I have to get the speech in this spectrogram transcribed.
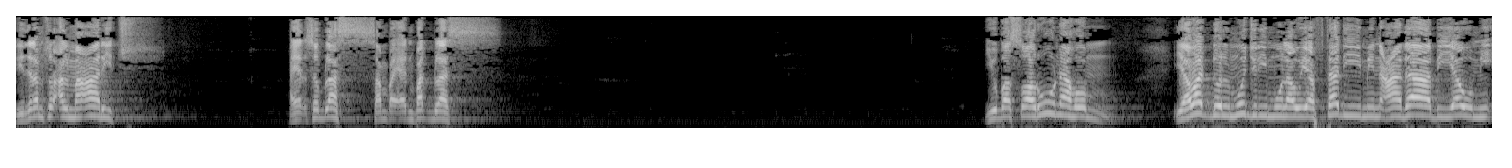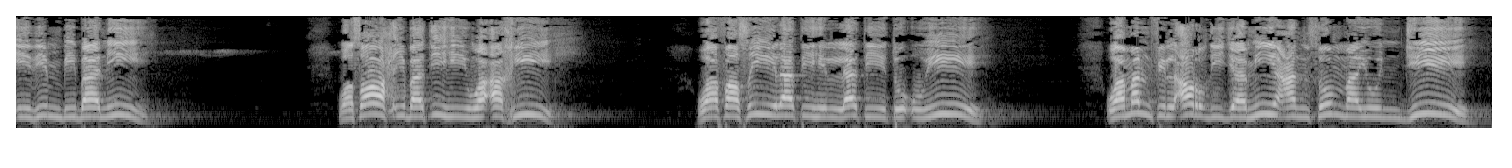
Di dalam surah Al-Ma'arij ayat 11 sampai ayat 14 yubassarunahum yawaddul mujrimu law yaftadi min adhabi yawmi idzin bibani wa sahibatihi wa akhihi wa fasilatihi allati tu'wih wa man fil ardi jami'an thumma yunjih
